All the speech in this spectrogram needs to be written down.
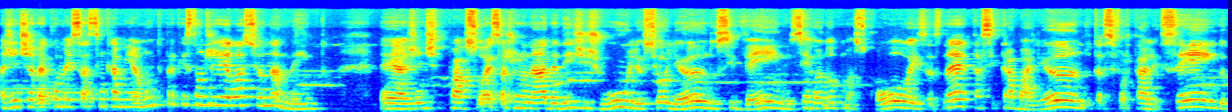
a gente já vai começar a se encaminhar muito para a questão de relacionamento. É, a gente passou essa jornada desde julho, se olhando, se vendo, encerrando algumas coisas, né? Tá se trabalhando, tá se fortalecendo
